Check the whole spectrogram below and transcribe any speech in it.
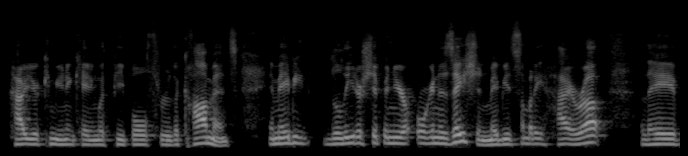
how you're communicating with people through the comments. And maybe the leadership in your organization, maybe it's somebody higher up, they've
